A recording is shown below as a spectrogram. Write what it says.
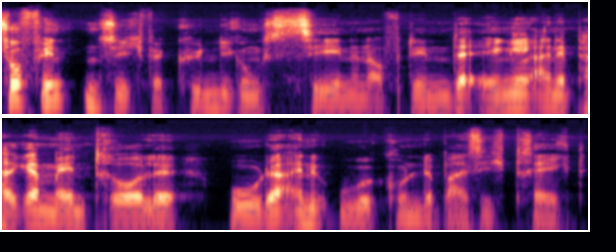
So finden sich Verkündigungsszenen, auf denen der Engel eine Pergamentrolle oder eine Urkunde bei sich trägt,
